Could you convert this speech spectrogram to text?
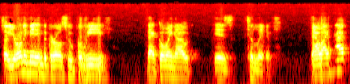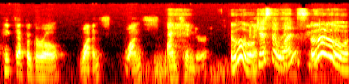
So you're only meeting the girls who believe that going out is to live. Now I have picked up a girl once, once on Tinder. Ooh, just the once? Ooh.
